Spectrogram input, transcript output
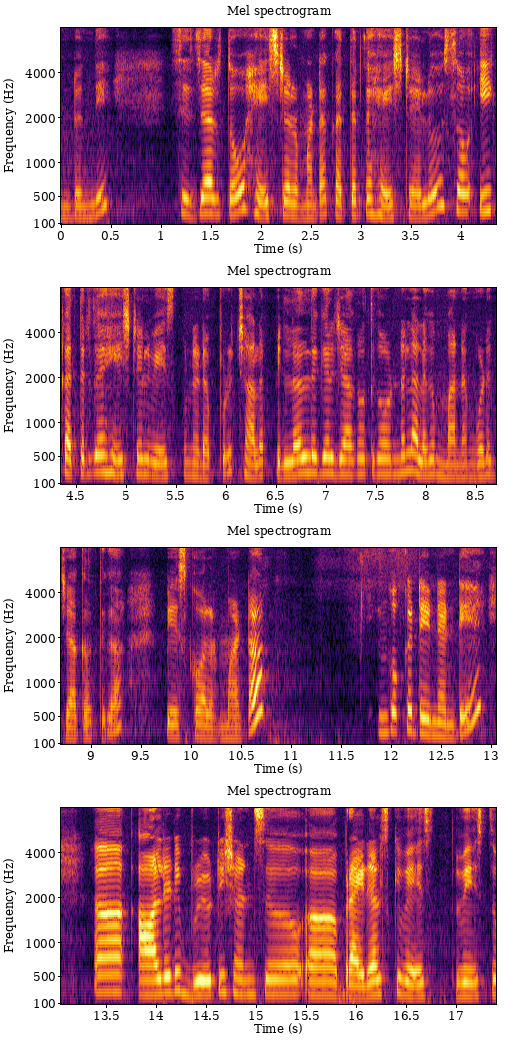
ఉంటుంది. సిజర్తో హెయిర్ స్టైల్ అనమాట కత్తెరతో హెయిర్ స్టైల్ సో ఈ కత్తెరతో హెయిర్ స్టైల్ వేసుకునేటప్పుడు చాలా పిల్లల దగ్గర జాగ్రత్తగా ఉండాలి అలాగే మనం కూడా జాగ్రత్తగా వేసుకోవాలన్నమాట. ఇంకొకటి ఏంటంటే ఆల్రెడీ బ్యూటిషియన్స్ బ్రైడల్స్కి వేస్ వేస్తూ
